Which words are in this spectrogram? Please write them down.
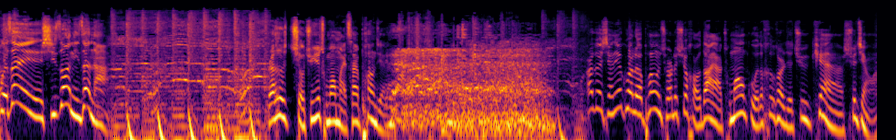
我在西藏，你在哪？然后小区一出门买菜碰见了。二哥新年快乐！朋友圈的雪好大呀，出门裹的厚厚的去看雪景啊。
